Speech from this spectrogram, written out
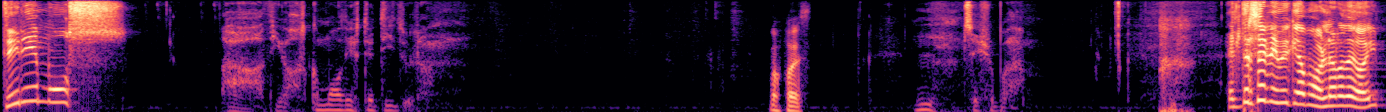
Tenemos. Ah, Dios, cómo odio este título. Vos podés. Sí, yo puedo. El tercer anime que vamos a hablar de hoy,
